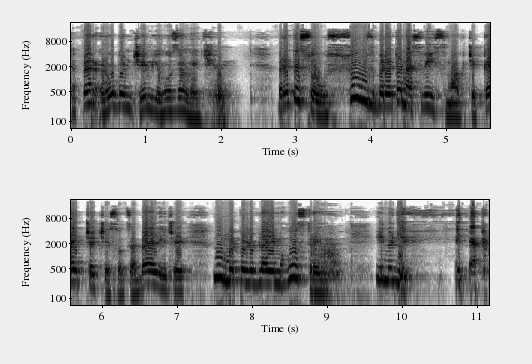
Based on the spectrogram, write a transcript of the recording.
Тепер робимо чим його залить. Берете соус. Соус берете на свій смак, чи кетча, чи соцебелі, чи. Ну, ми полюбляємо гострий. Іноді, як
